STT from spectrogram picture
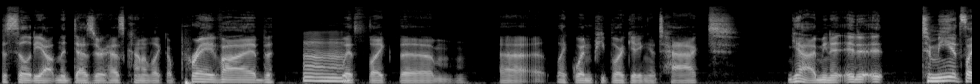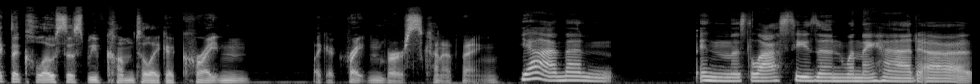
facility out in the desert has kind of like a prey vibe Mhm. with like the, um, uh, like when people are getting attacked. Yeah, I mean, it, it, it, to me, it's like the closest we've come to like a Crichton, like a Crichton verse kind of thing. Yeah, and then in this last season when they had uh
